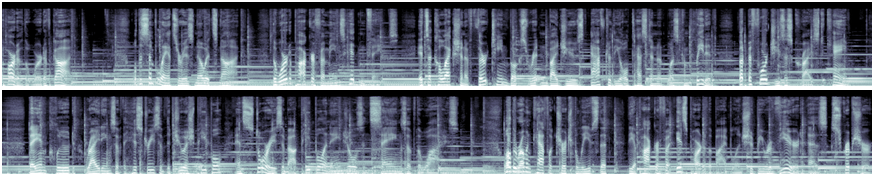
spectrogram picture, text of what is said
part of the Word of God? Well, the simple answer is no, it's not. The word Apocrypha means hidden things. It's a collection of 13 books written by Jews after the Old Testament was completed, but before Jesus Christ came. They include writings of the histories of the Jewish people and stories about people and angels and sayings of the wise. Well, the Roman Catholic Church believes that the Apocrypha is part of the Bible and should be revered as Scripture.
